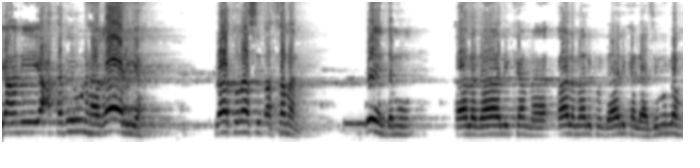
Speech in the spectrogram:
yacni yactabiruunaha gaaliya laa tunaasib athaman wayandamuun qaala maaliku dalika laazimun lahu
